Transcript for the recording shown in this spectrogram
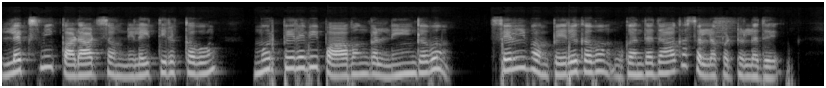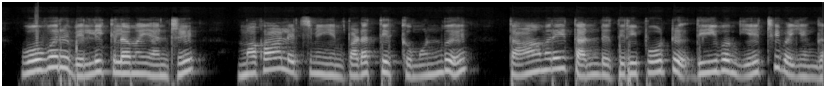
லக்ஷ்மி கடாட்சம் நிலைத்திருக்கவும் முற்பிறவி பாவங்கள் நீங்கவும் செல்வம் பெருகவும் உகந்ததாக சொல்லப்பட்டுள்ளது. ஒவ்வொரு வெள்ளிக்கிழமை அன்று மகாலட்சுமியின் படத்திற்கு முன்பு தாமரை தண்டு திரி போட்டு தீபம் ஏற்றி வையுங்க.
